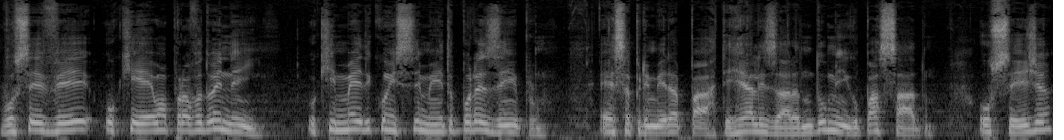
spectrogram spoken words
Você vê o que é uma prova do Enem, o que mede conhecimento, por exemplo. Essa primeira parte realizada no domingo passado, ou seja,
